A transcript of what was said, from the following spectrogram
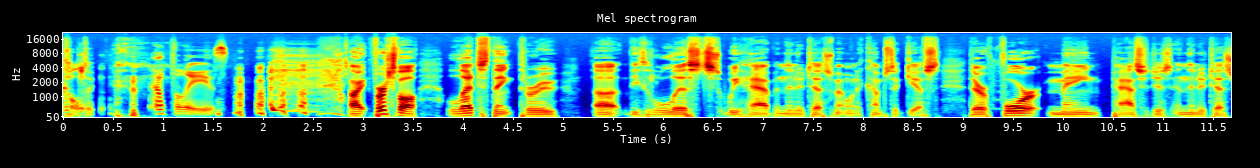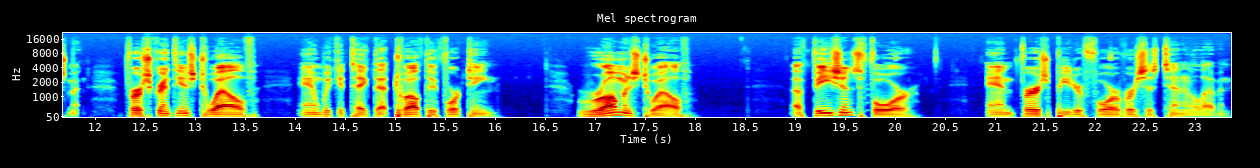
cultic. oh, please. all right. First of all, let's think through uh, these lists we have in the New Testament when it comes to gifts. There are four main passages in the New Testament 1 Corinthians 12, and we could take that 12 through 14, Romans 12, Ephesians 4, and 1 Peter 4, verses 10 and 11.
